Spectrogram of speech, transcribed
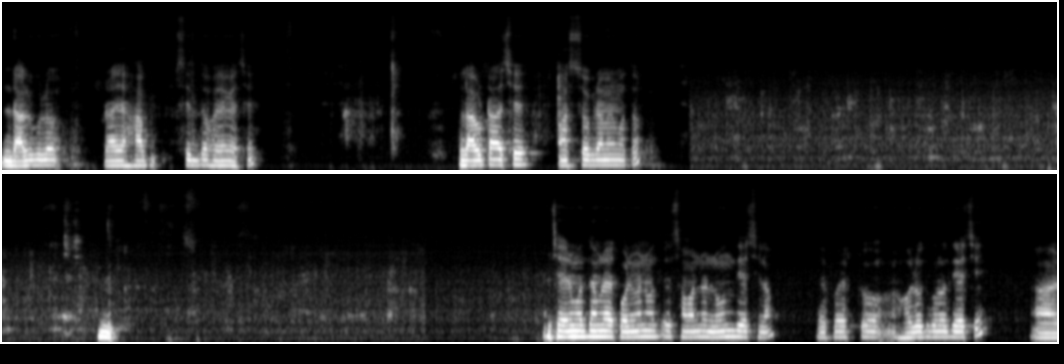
ডালগুলো প্রায় হাফ সিদ্ধ হয়ে গেছে। লাউটা আছে পাঁচশো গ্রামের মতো। হুম। আচ্ছা এর মধ্যে আমরা পরিমাণ মতো সামান্য নুন দিয়েছিলাম। এরপর একটু হলুদ গুঁড়ো দিয়েছি আর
